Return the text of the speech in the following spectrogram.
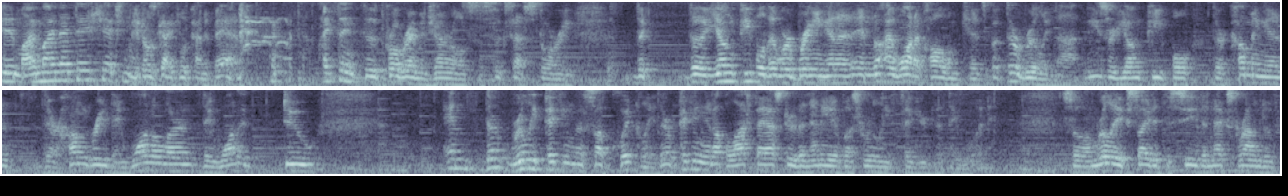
in my mind that day she actually made those guys look kind of bad. I think the program in general is a success story. The the young people that we're bringing in, and I want to call them kids, but they're really not. These are young people. They're coming in, they're hungry, they want to learn, they want to do, and they're really picking this up quickly. They're picking it up a lot faster than any of us really figured that they would. So I'm really excited to see the next round of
